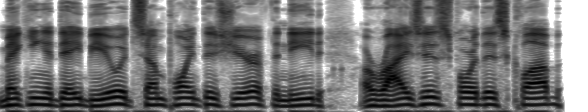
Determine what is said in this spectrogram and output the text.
making a debut at some point this year if the need arises for this club.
